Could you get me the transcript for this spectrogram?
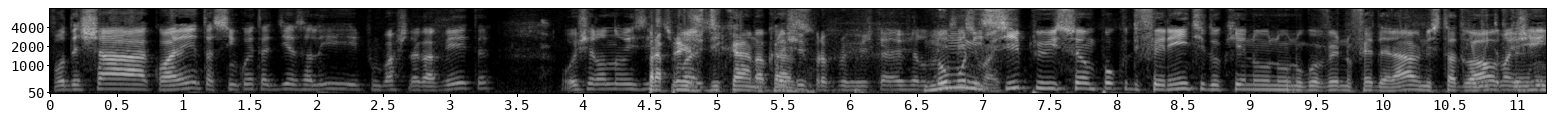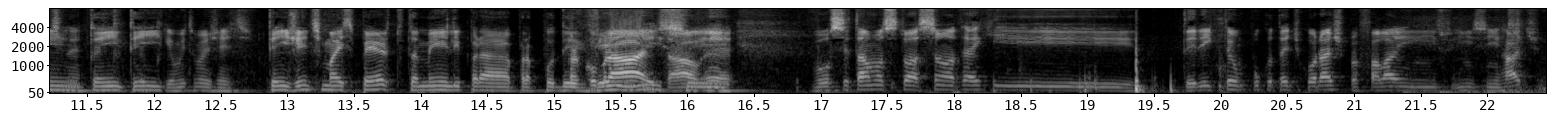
Vou deixar 40, 50 dias ali por baixo da gaveta. Hoje ela não existe Para prejudicar, mais. no pra caso. Para prejudicar, hoje ela não No município, mais. isso é um pouco diferente do que no, no, no governo federal, no estadual. Tem muito mais tem, gente, né? Tem, tem, é muito mais gente. Tem gente mais perto também ali para poder pra cobrar ver isso. E tal, e... É. Vou citar uma situação até que teria que ter um pouco até de coragem para falar em, em, em rádio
